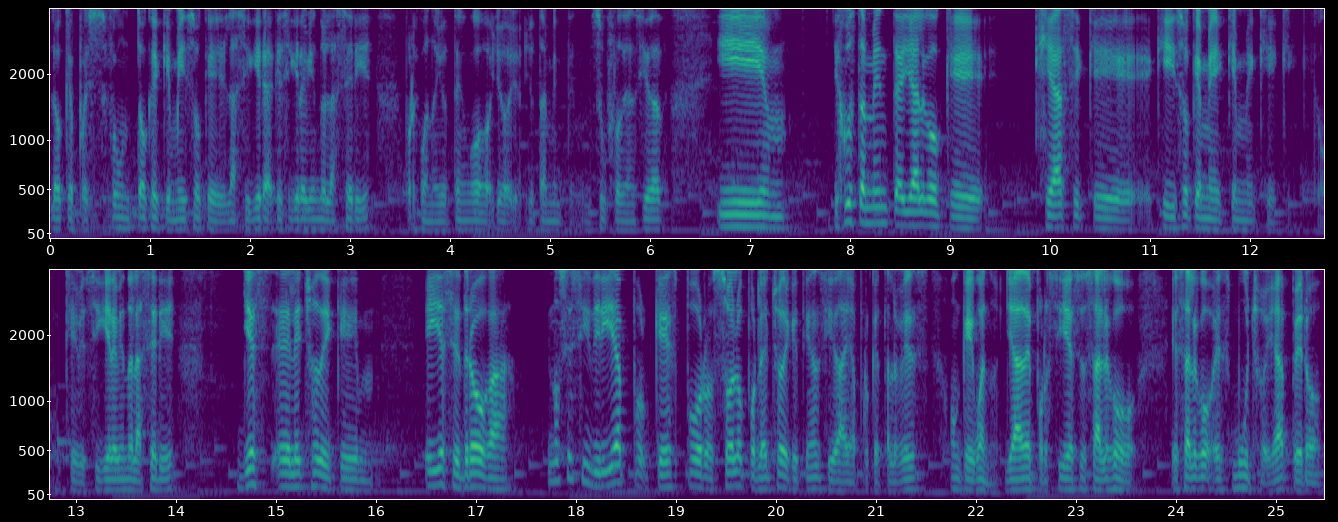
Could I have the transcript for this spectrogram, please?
lo que pues fue un toque que me hizo que la siguiera, que siguiera viendo la serie, porque cuando yo tengo, yo, yo, también sufro de ansiedad. Y, y, justamente hay algo que, que hace que, que hizo que me, que me, que siguiera viendo la serie y es el hecho de que ella se droga. No sé si diría porque es por solo por el hecho de que tiene ansiedad porque tal vez, aunque bueno, ya de por sí eso es algo, es algo, es mucho ya, pero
